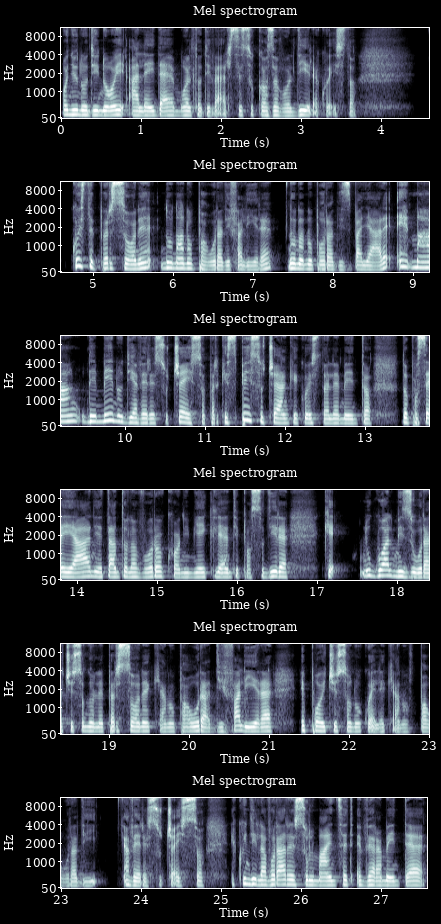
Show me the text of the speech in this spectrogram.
ognuno di noi ha le idee molto diverse su cosa vuol dire questo. queste persone non hanno paura di fallire, non hanno paura di sbagliare, e ma nemmeno di avere successo, perché spesso c'è anche questo elemento. Dopo sei anni e tanto lavoro con i miei clienti posso dire che in ugual misura ci sono le persone che hanno paura di fallire e poi ci sono quelle che hanno paura di avere successo e quindi lavorare sul mindset è veramente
